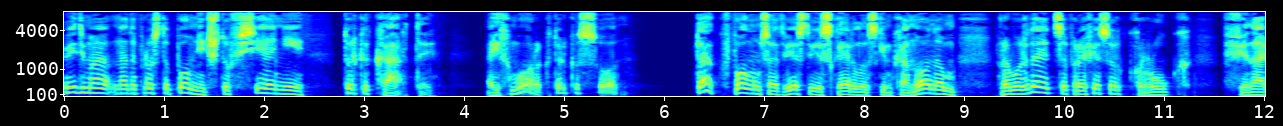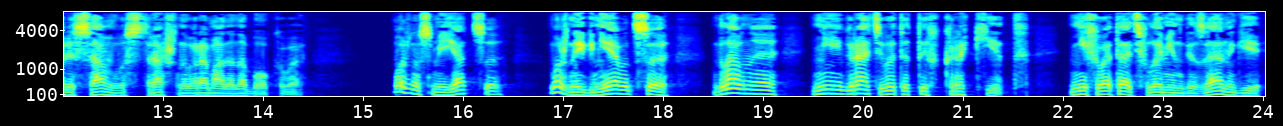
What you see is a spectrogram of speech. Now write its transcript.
Видимо, надо просто помнить, что все они только карты, а их морок — только сон. Так, в полном соответствии с кэрловским каноном, пробуждается профессор Круг в финале самого страшного романа Набокова. Можно смеяться, можно и гневаться — Главное — не играть в этот их крокет, не хватать фламинго за ноги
